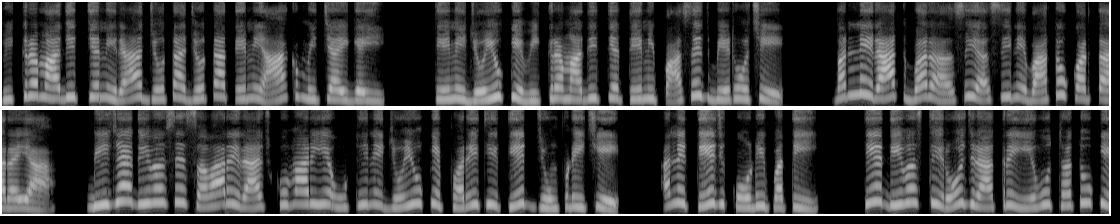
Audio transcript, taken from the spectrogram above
વિક્રમાદિત્યની રાહ જોતા જોતા તેની આંખ મીચાઈ ગઈ. તેને જોયું કે વિક્રમાદિત્ય તેની પાસે જ બેઠો છે. બંને રાતભર હસી હસીને વાતો કરતા રહ્યા. બીજા દિવસે સવારે રાજકુમારીએ ઉઠીને જોયું કે ફરીથી તે જ ઝૂંપડી છે અને તે જ કોઢીપતિ. તે દિવસથી રોજ રાત્રે એવું થતું કે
